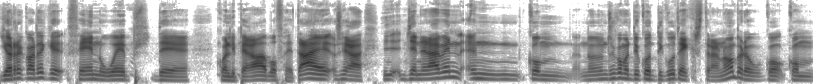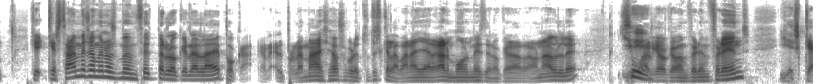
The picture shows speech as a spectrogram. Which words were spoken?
jo recordo que feien webs de quan li pegava bofetades, o sigui, generaven en, com, no, no sé com es diu, contingut extra, no? Però com, com que, que estava més o menys ben fet per lo que era l'època. El problema d'això, sobretot, és que la van allargar molt més de lo que era raonable, Sí. igual que el que van fer en Friends, i és que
